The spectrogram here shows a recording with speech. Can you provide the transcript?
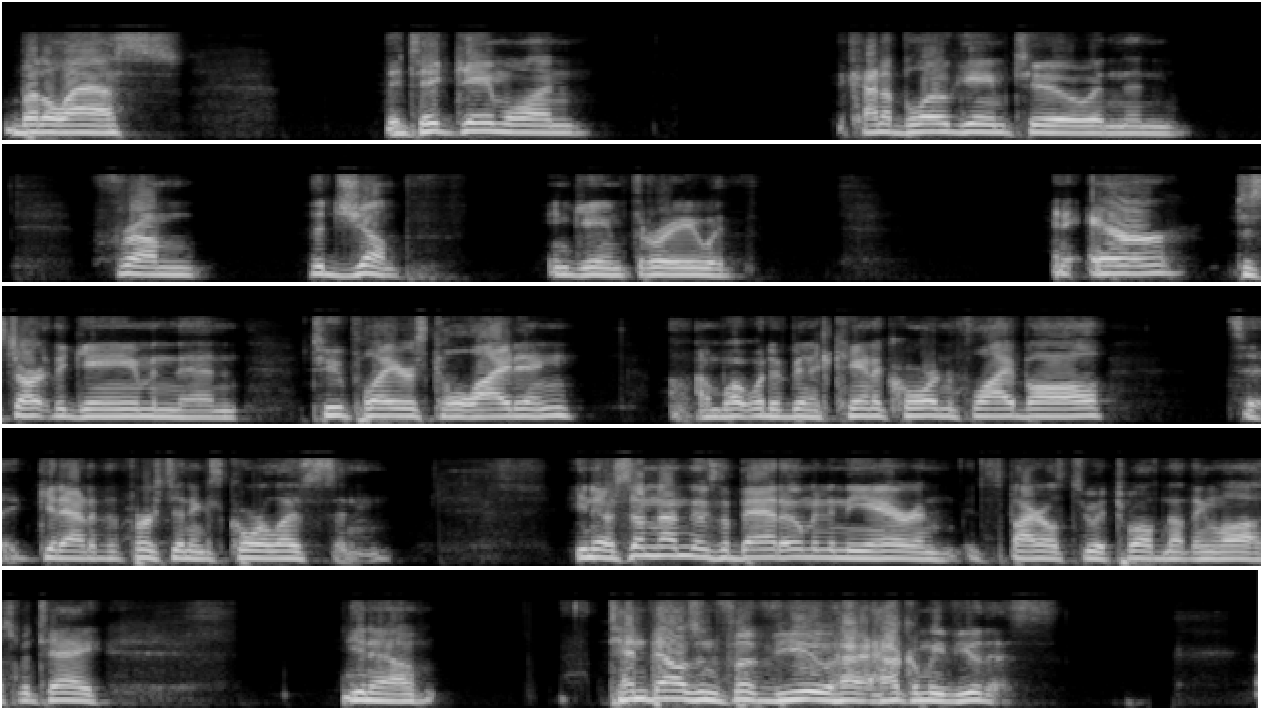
But alas, they take game one, they kind of blow game two, and then from the jump, in game three with an error to start the game and then two players colliding on what would have been a can of corn fly ball to get out of the first inning scoreless. And, you know, sometimes there's a bad omen in the air and it spirals to a 12 nothing loss. Matei, you know, 10,000 foot view, how, how can we view this?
